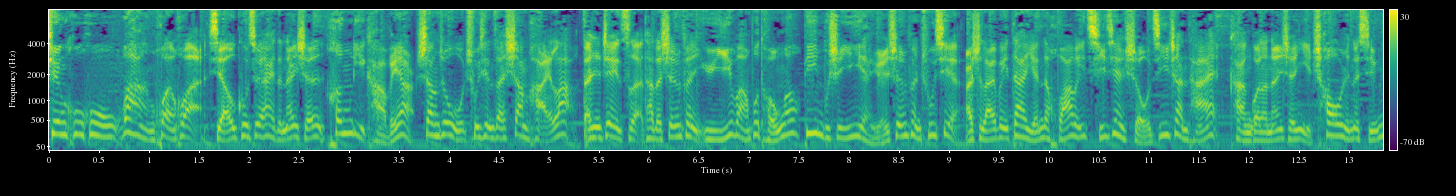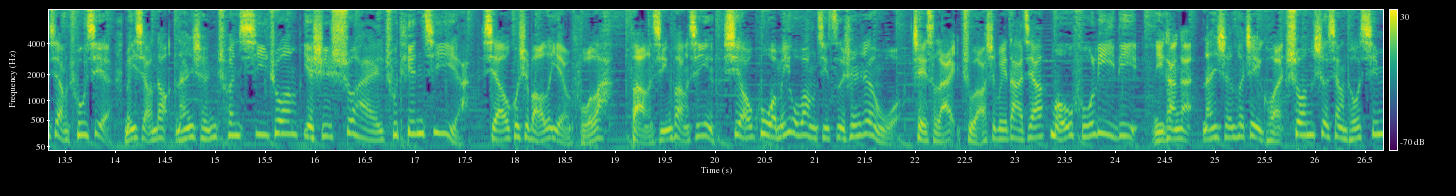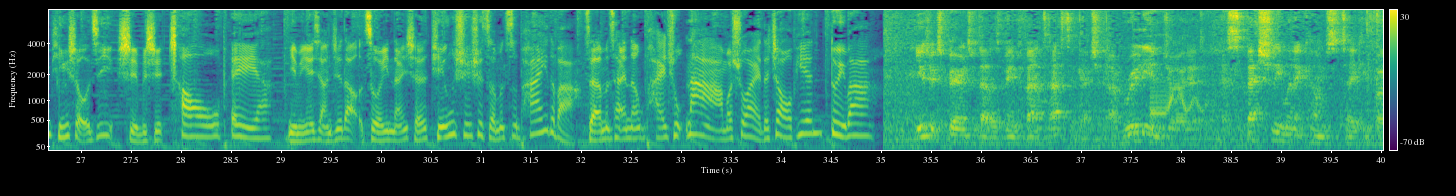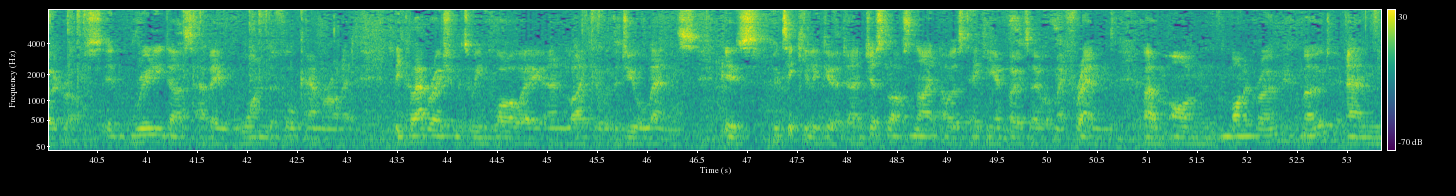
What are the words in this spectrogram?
千呼呼万唤唤，小酷最爱的男神亨利·卡维尔上周五出现在上海了。但是这次他的身份与以往不同哦，并不是以演员身份出现，而是来为代言的华为旗舰手机站台。看惯了男神以超人的形象出现，没想到男神穿西装也是帅出天际呀！小酷是饱了眼福了。放心放心，小酷我没有忘记自身任务，这次来主要是为大家谋福利的。你看看男神和这款双摄像头新品手机是不是超配呀？你们也想知道？作为男神，平时是怎么自拍的吧？怎么才能拍出那么帅的照片，对吧？User experience with that has been fantastic. Actually, I've really enjoyed it, especially when it comes to taking photographs. It really does have a wonderful camera on it. The collaboration between Huawei and Leica with the dual lens is particularly good. And just last night, I was taking a photo of my friend um, on monochrome mode and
